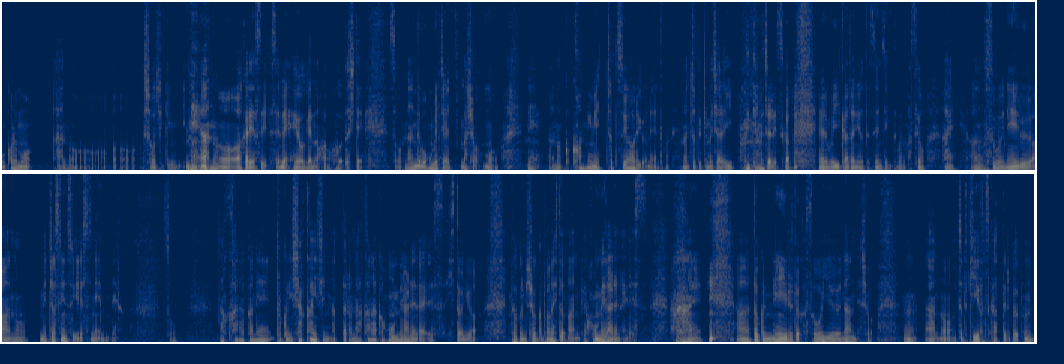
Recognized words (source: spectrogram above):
う。これも、あのー、正直にね、あのー、わかりやすいですよね。表現の方法として。そう。何でも褒めちゃいましょう。もう、ね、あの、髪めっちゃ艶あるよね。とかね。まあ、ちょっと気持ち悪い？気持ち悪いですか？いや、でも言い方によって全然いいと思いますよ。はい。あの、すごいネイル、あの、めっちゃセンスいいですね。みたいな。そう。なかなかね、特に社会人になったらなかなか褒められないです、人には。特に職場の人なんて褒められないです。はい。あ特にネイルとかそういう、なんでしょう。うん。あの、ちょっと気を使ってる部分、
